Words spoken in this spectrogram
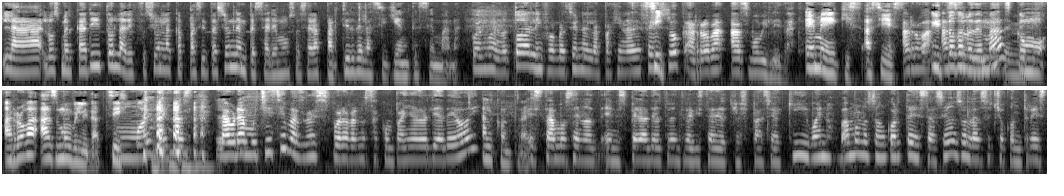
la, los mercaditos, la difusión, la capacitación la empezaremos a hacer a partir de la siguiente semana. Pues bueno, toda la información en la página de Facebook, arroba Asmovilidad. MX, así es. y todo lo demás como arroba Asmovilidad, sí. Muy bien, pues, Laura, muchísimas gracias por habernos acompañado el día de hoy. Al contrario. Estamos en, en espera de otra entrevista de otro espacio aquí. Bueno, vámonos a un corte de estación, son las 8 con 3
